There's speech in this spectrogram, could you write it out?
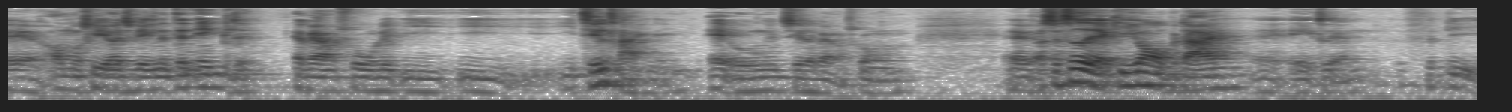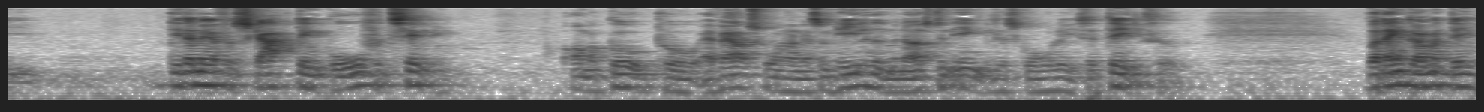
Øh, og måske også virkelig den enkelte erhvervsskole i, i, i tiltrækning af unge til erhvervsskolen. Øh, og så sidder jeg og kigger over på dig, øh, Adrian, fordi det der med at få skabt den gode fortælling om at gå på erhvervsskolerne som helhed, men også den enkelte skole i særdeleshed. Hvordan gør man det,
